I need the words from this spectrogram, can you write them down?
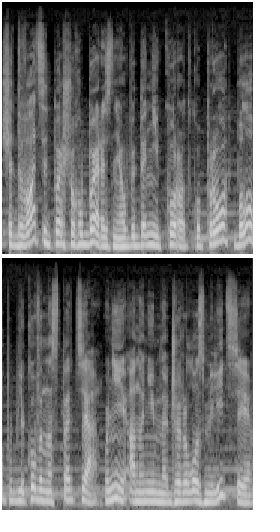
Ще 21 березня у виданні Коротко про була опублікована стаття. У ній анонімне джерело з міліції,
